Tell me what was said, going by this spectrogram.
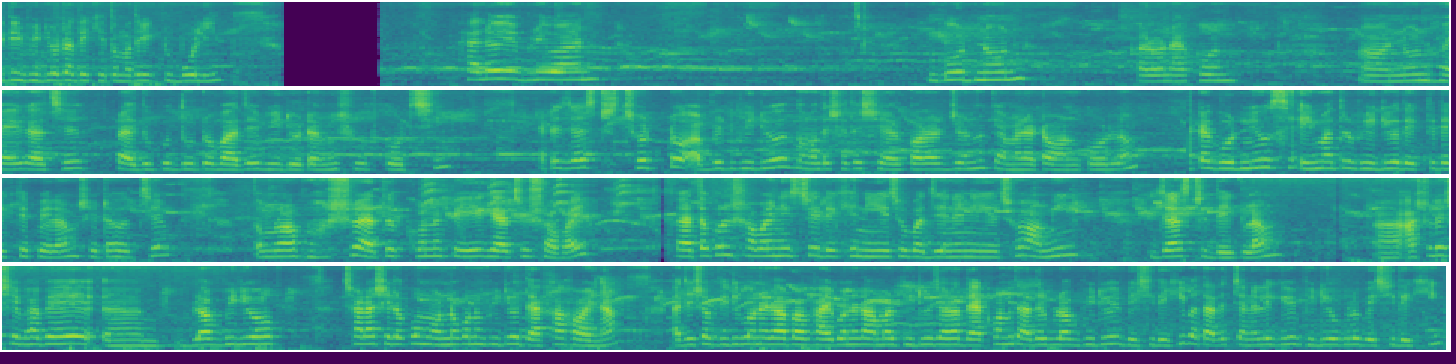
পপিদির ভিডিওটা দেখে তোমাদের একটু বলি। হ্যালো এভরিওয়ান গুড নুন কারণ এখন নুন হয়ে গেছে। প্রায় দুপুর দুটো বাজে ভিডিওটা আমি শ্যুট করছি। একটা জাস্ট ছোট্ট আপডেট ভিডিও তোমাদের সাথে শেয়ার করার জন্য ক্যামেরাটা অন করলাম। একটা গুড নিউজ এইমাত্র ভিডিও দেখতে দেখতে পেলাম। সেটা হচ্ছে, তোমরা অবশ্য এতক্ষণে পেয়ে গেছো সবাই। তো এতক্ষণ সবাই নিশ্চয়ই দেখে নিয়েছো বা জেনে নিয়েছো। আমি জাস্ট দেখলাম। আসলে সেভাবে ব্লগ ভিডিও ছাড়া সেরকম অন্য কোনো ভিডিও দেখা হয় না। আর যেসব দিদি বোনেরা বা ভাই বোনেরা আমার ভিডিও যারা দেখো, আমি তাদের ব্লগ ভিডিওই বেশি দেখি বা তাদের চ্যানেলে গিয়ে ভিডিওগুলো বেশি দেখি,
